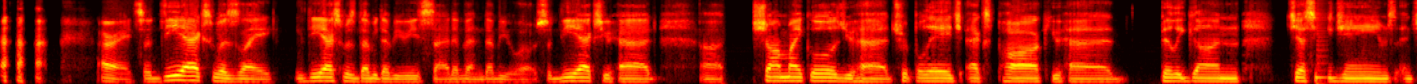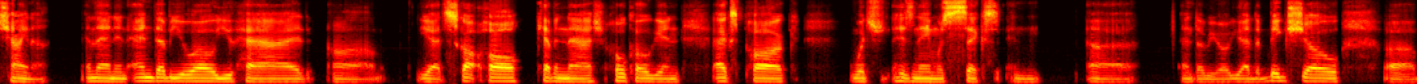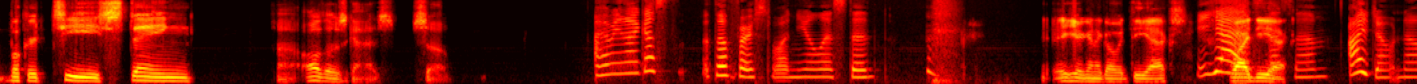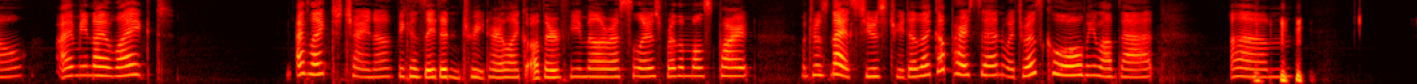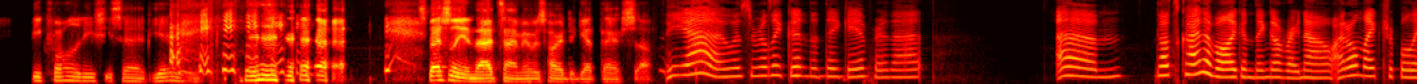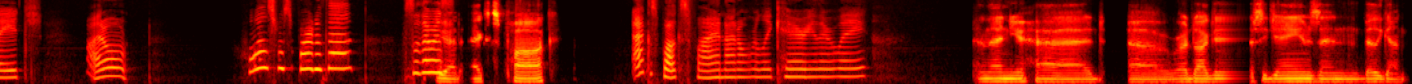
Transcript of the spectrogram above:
All right, so DX was like DX was WWE's side of NWO. So DX, you had uh, Shawn Michaels, you had Triple H, X Pac, you had Billy Gunn, Jesse James, and Chyna. And then in NWO, you had um, you had Scott Hall, Kevin Nash, Hulk Hogan, X Pac, which his name was Syxx in uh, NWO. You had the Big Show, uh, Booker T, Sting, uh, all those guys. So I mean, I guess the first one you listed. you're gonna go with DX. Yeah. Why DX? Um, I don't know. I mean, I liked. I liked Chyna because they didn't treat her like other female wrestlers for the most part, which was nice. She was treated like a person, which was cool. We love that. Um, Equality, she said. Yeah. Especially in that time, it was hard to get there. So yeah, it was really good that they gave her that. Um, that's kind of all I can think of right now. I don't like Triple H. I don't. Who else was part of that? So there was you had X Pac, Xbox fine. I don't really care either way. and then you had uh, Road Dogg Jesse James and Billy Gunn.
